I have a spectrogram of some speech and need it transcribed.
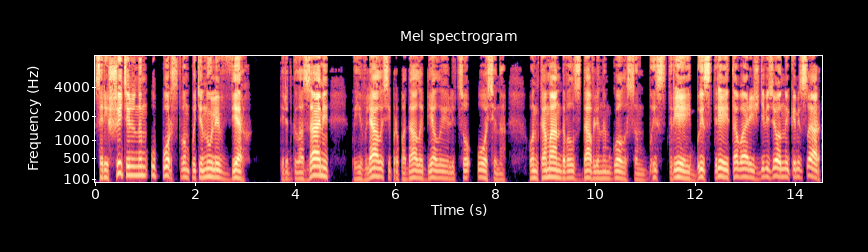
с решительным упорством потянули вверх. Перед глазами появлялось и пропадало белое лицо Осина — он командовал сдавленным голосом. — Быстрей, быстрей, товарищ дивизионный комиссар!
